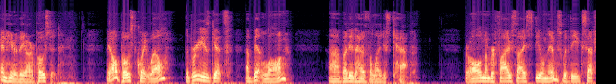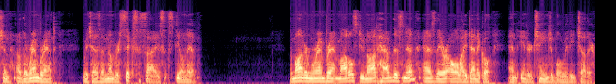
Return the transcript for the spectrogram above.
And here they are posted. They all post quite well. The Breeze gets a bit long, uh, but it has the lightest cap. They're all number 5 size steel nibs with the exception of the Rembrandt, which has a number 6 size steel nib. The modern Rembrandt models do not have this nib as they are all identical and interchangeable with each other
